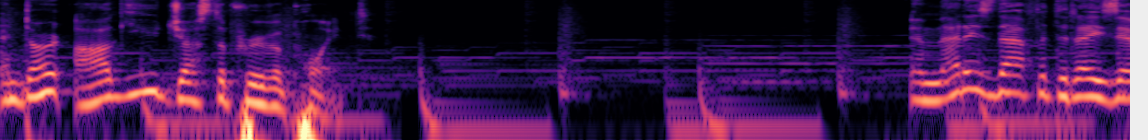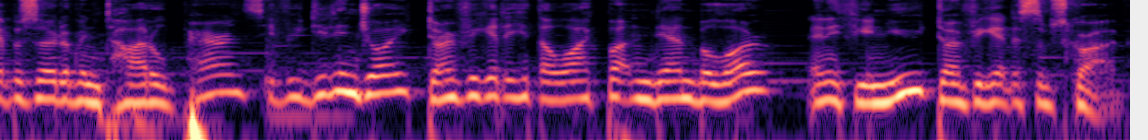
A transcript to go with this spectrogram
and don't argue just to prove a point. And that is that for today's episode of Entitled Parents. If you did enjoy, don't forget to hit the like button down below. And if you're new, don't forget to subscribe.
